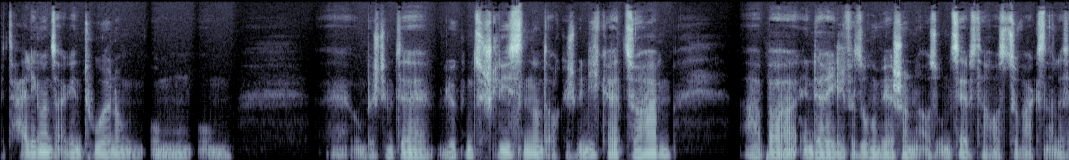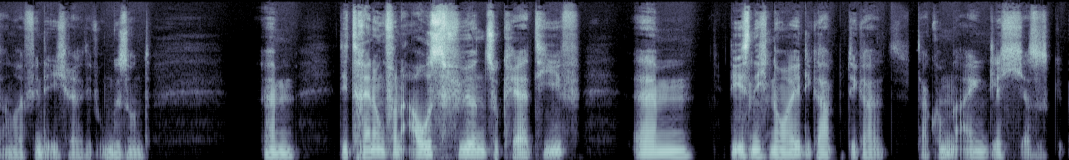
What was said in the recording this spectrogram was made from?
beteiligen uns Agenturen, um, um, um äh, um bestimmte Lücken zu schließen und auch Geschwindigkeit zu haben. Aber in der Regel versuchen wir schon aus uns selbst herauszuwachsen. Alles andere finde ich relativ ungesund. Ähm, die Trennung von Ausführen zu kreativ, ähm, die ist nicht neu. Die gab, die gab, da kommen eigentlich, also es gibt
